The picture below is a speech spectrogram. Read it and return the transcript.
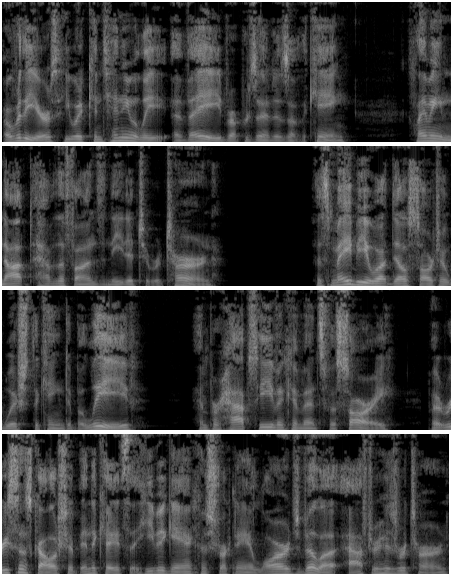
Over the years, he would continually evade representatives of the king, claiming not to have the funds needed to return. This may be what Del Sarto wished the king to believe, and perhaps he even convinced Vasari but recent scholarship indicates that he began constructing a large villa after his return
